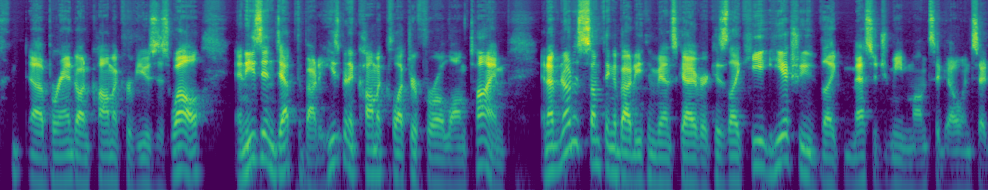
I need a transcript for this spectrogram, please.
uh, brand on comic reviews as well, and he's in depth about it. He's been a comic collector for a long time, and I've noticed something about Ethan Van Sciver because like he he actually like messaged me months ago and said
